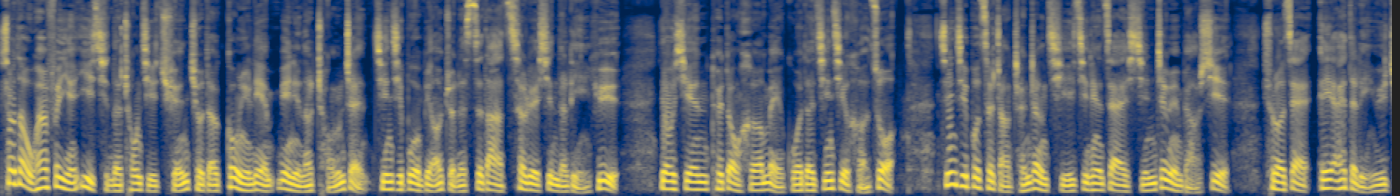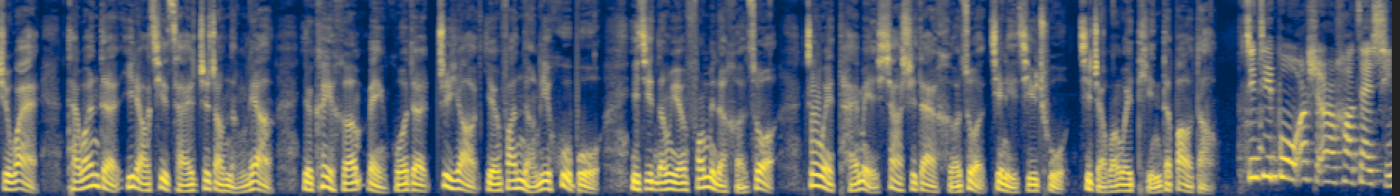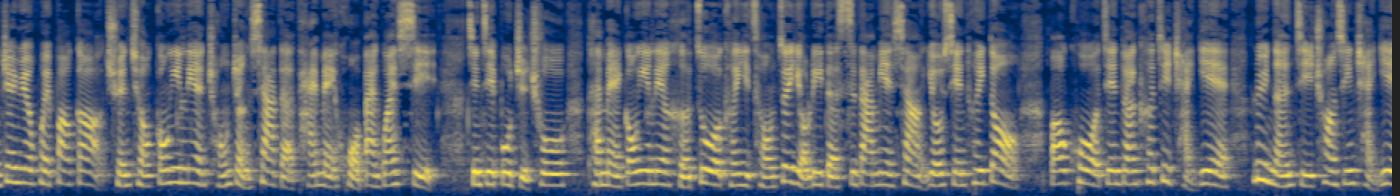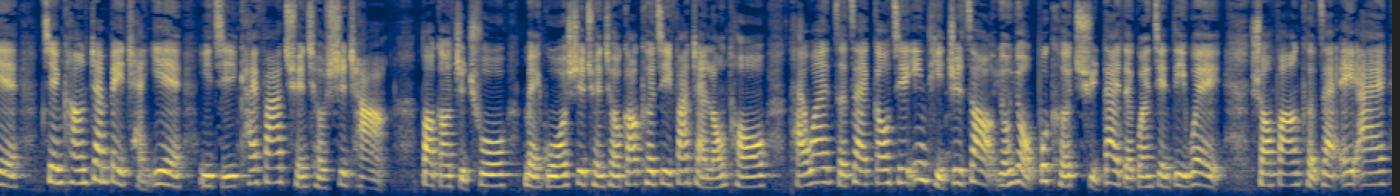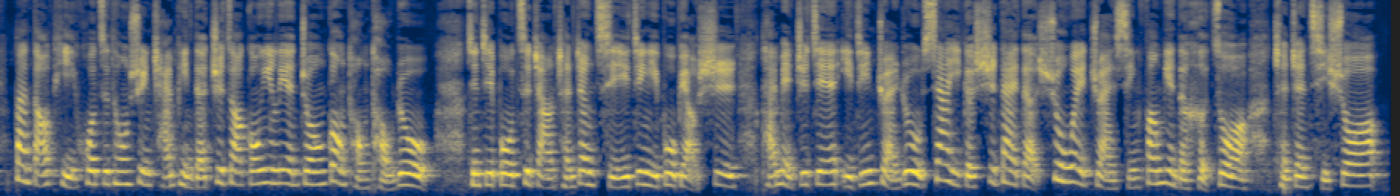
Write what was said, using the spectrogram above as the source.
受到武汉肺炎疫情的冲击，全球的供应链面临了重整。经济部瞄准了四大策略性的领域，优先推动和美国的经济合作。经济部次长陈正奇今天在行政院表示，除了在 AI 的领域之外，台湾的医疗器材制造能量也可以和美国的制药研发能力互补，以及能源方面的合作，正为台美下世代合作建立基础。记者王维婷的报道。经济部二十二号在行政院会报告全球供应链重整下的台美伙伴关系。经济部指出，台美供应链合作可以从最有利的四大面向优先推动，包括尖端科技产业、绿能及创新产业、健康战备产业以及开发全球市场。报告指出，美国是全球高科技发展龙头，台湾则在高阶硬体制造拥有不可取代的关键地位。双方可在 AI 半导体或资通讯产品的制造供应链中共同投入。经济部次长陈正奇进一步表示，台美之间已经转入下一个世代的数位转型方面的合作。陈正奇说：“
